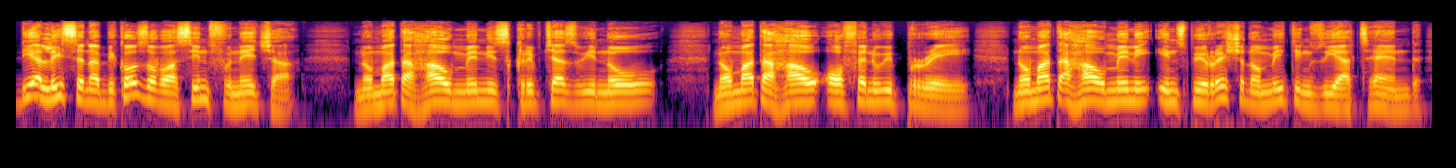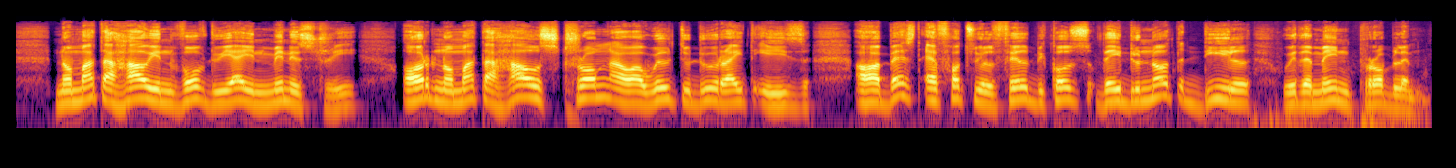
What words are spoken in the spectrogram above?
Dear listener, because of our sinful nature, no matter how many scriptures we know, no matter how often we pray, no matter how many inspirational meetings we attend, no matter how involved we are in ministry, or no matter how strong our will to do right is, our best efforts will fail because they do not deal with the main problem.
